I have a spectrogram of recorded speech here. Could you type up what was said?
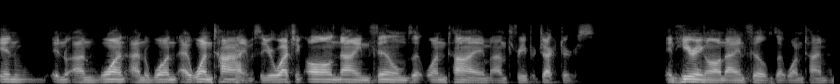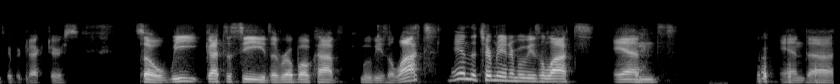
in in on one on one at one time so you're watching all nine films at one time on three projectors and hearing all nine films at one time on three projectors so we got to see the RoboCop movies a lot and the Terminator movies a lot and and uh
